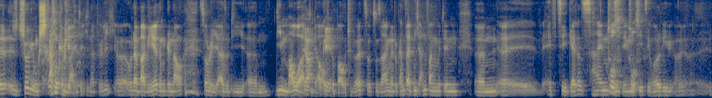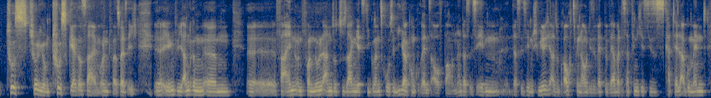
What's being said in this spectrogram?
Äh, Entschuldigung, Schranken okay. meinte ich natürlich. Äh, oder Barrieren, genau. Sorry, also die, ähm, die Mauer, ja, die da okay. aufgebaut wird, sozusagen. Du kannst halt nicht anfangen mit dem ähm, äh, FC Gerresheim Tuss, und dem Tuss. TC Holri, TUS, Entschuldigung, TUS Gerresheim und was weiß ich, irgendwie anderen ähm, äh, Vereinen und von null an sozusagen jetzt die ganz große Ligakonkurrenz aufbauen. Ne? Das, ist eben, das ist eben schwierig, also braucht es genau diese Wettbewerber. Deshalb finde ich, ist dieses Kartellargument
